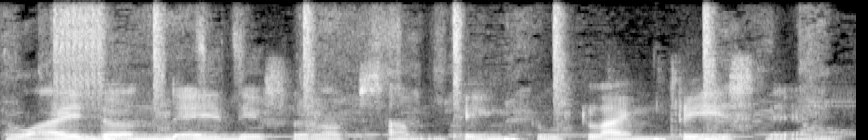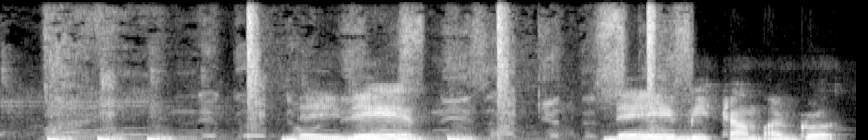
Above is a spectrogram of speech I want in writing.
Why don't they develop something to climb trees then? They did. They become a goat.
